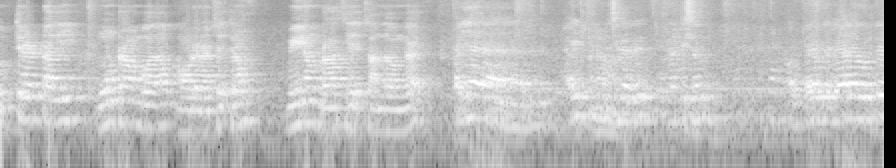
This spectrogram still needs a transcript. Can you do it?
உத்திரட்டாதி மூன்றாம் பாதம் அவங்களோட நட்சத்திரம். மீனம் ராசியை சார்ந்தவங்க. பையன் ஐடி முடிச்சுக்காரு கண்டிஷன் வேலை வந்து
